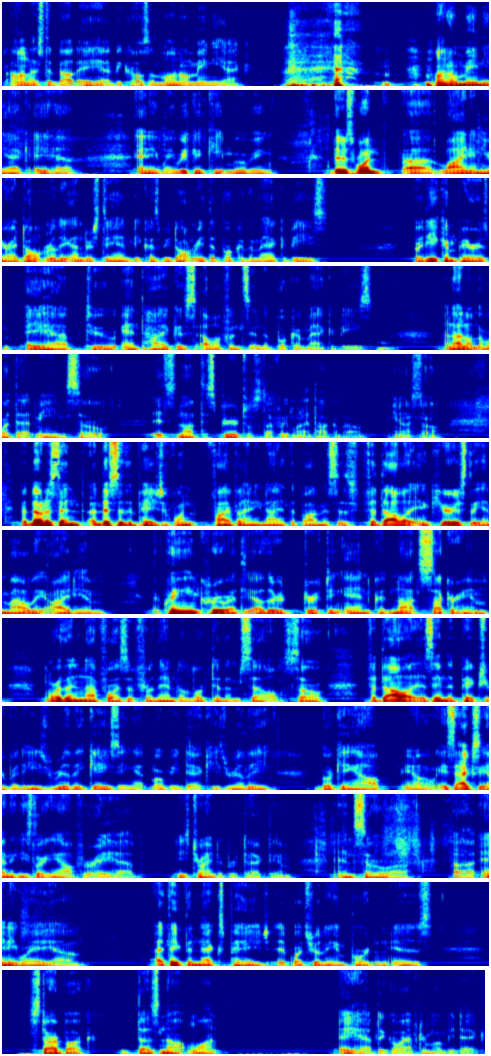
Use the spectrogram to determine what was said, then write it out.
honest about Ahab. He calls him monomaniac. monomaniac Ahab. Anyway, we can keep moving. There's one uh, line in here I don't really understand because we don't read the book of the Maccabees. But he compares Ahab to Antiochus elephants in the book of Maccabees. And I don't know what that means, so it's not the spiritual stuff we want to talk about, you know, so. But notice then, uh, this is the page of one, 599 at the bottom. It says, Fedallah incuriously and mildly eyed him. The clinging crew at the other drifting end could not succor him. More than enough was it for them to look to themselves. So Fedallah is in the picture, but he's really gazing at Moby Dick. He's really looking out, you know, he's actually, I think he's looking out for Ahab. He's trying to protect him. And so, uh, uh, anyway, um, I think the next page, what's really important is Starbuck does not want Ahab to go after Moby Dick.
